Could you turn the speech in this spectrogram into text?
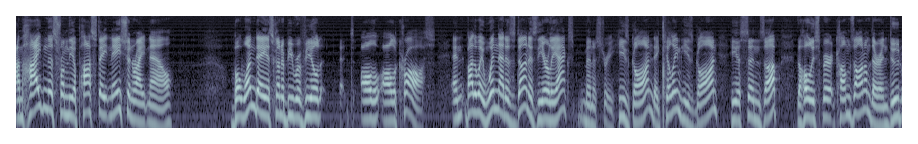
I'm hiding this from the apostate nation right now, but one day it's going to be revealed all, all across. And by the way, when that is done is the early Acts ministry. He's gone, they kill him, he's gone, he ascends up. The Holy Spirit comes on them. They're endued,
